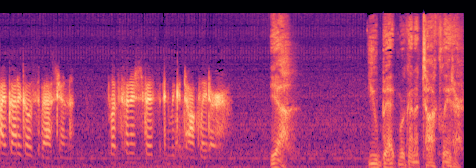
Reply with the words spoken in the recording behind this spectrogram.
I've gotta go, Sebastian. Let's finish this and we can talk later. Yeah. You bet we're gonna talk later.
